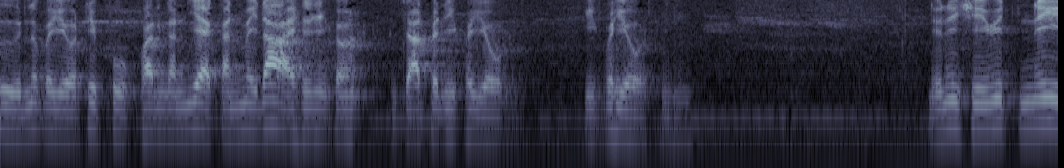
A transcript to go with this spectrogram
อื่นและประโยชน์ที่ผูกพันกันแยกกันไม่ได้นี้ก็จัดเป็นอีกประโยชน์ อีกประโยชน์เดี๋ยวนี้ชีวิตนี้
